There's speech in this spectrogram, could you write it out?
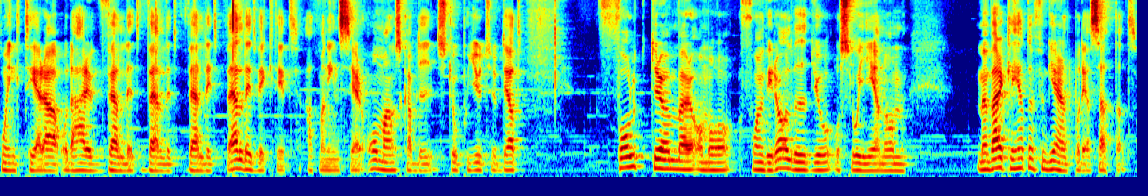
poängtera och det här är väldigt, väldigt, väldigt, väldigt viktigt att man inser om man ska bli stor på YouTube. Det är att folk drömmer om att få en viral video och slå igenom. Men verkligheten fungerar inte på det sättet.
